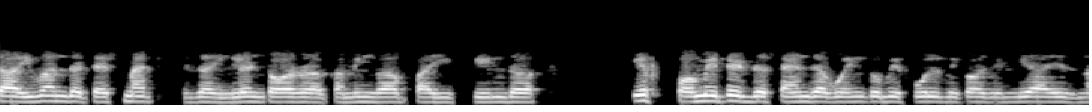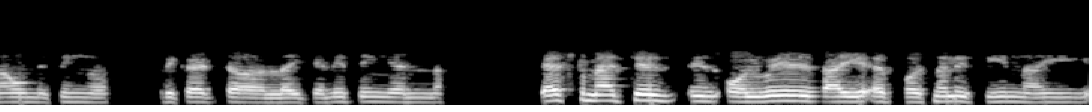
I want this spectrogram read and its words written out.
uh, even the test match, the England tour coming up, I feel the if permitted, the stands are going to be full because India is now missing cricket like anything and test matches is always I have personally seen. I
